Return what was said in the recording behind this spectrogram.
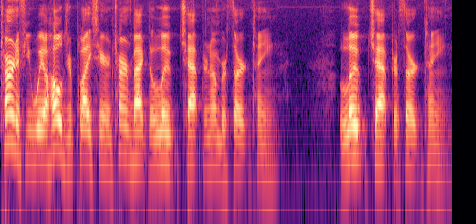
Turn, if you will, hold your place here and turn back to Luke chapter number 13. Luke chapter 13.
